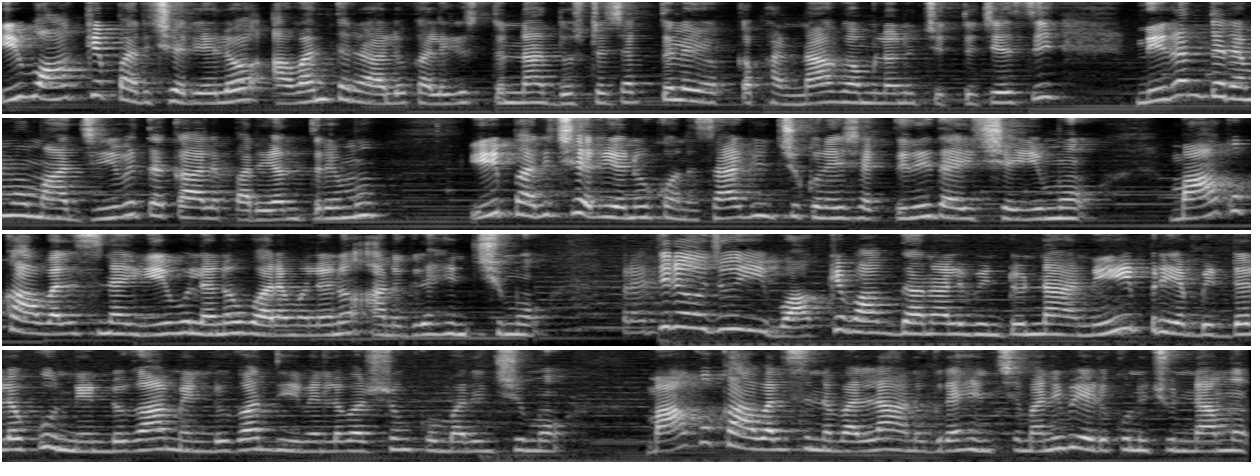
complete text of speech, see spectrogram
ఈ వాక్య పరిచర్యలో అవంతరాలు కలిగిస్తున్న దుష్టశక్తుల యొక్క పన్నాగములను చిత్తు చేసి నిరంతరము మా జీవితకాల పర్యంతరము ఈ పరిచర్యను కొనసాగించుకునే శక్తిని దయచేయుము. మాకు కావలసిన ఈవులను వరములను అనుగ్రహించుము. ప్రతిరోజు ఈ వాక్య వాగ్దానాలు వింటున్న నీ ప్రియ బిడ్డలకు నిండుగా మెండుగా దీవెనల వర్షం కుమరించుము మాకు కావలసిన వల్ల అనుగ్రహించమని వేడుకునుచున్నాము.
